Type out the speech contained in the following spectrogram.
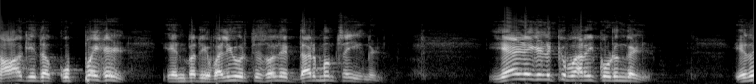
காகித குப்பைகள் என்பதை வலியுறுத்தி சொல்லி தர்மம் செய்யுங்கள். ஏழைகளுக்கு வரை கொடுங்கள். ஏதோ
